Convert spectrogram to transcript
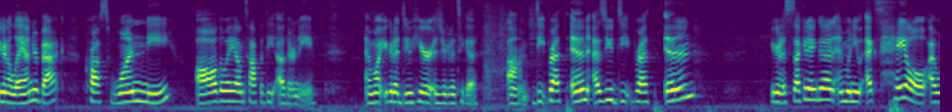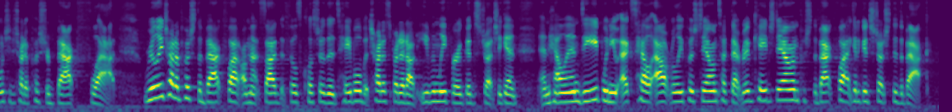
You're gonna lay on your back, cross one knee all the way on top of the other knee. And what you're gonna do here is you're gonna take a um, deep breath in. As you deep breath in, you're gonna suck it in good. And when you exhale, I want you to try to push your back flat. Really try to push the back flat on that side that feels closer to the table, but try to spread it out evenly for a good stretch. Again, inhale in deep. When you exhale out, really push down, tuck that rib cage down, push the back flat, get a good stretch through the back.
